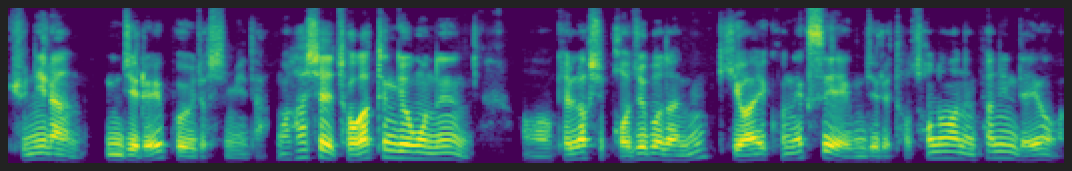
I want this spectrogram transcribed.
균일한 음질을 보여줬습니다. 뭐 사실 저 같은 경우는 어, 갤럭시 버즈보다는 기어 아이콘 X의 음질을 더 선호하는 편인데요.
